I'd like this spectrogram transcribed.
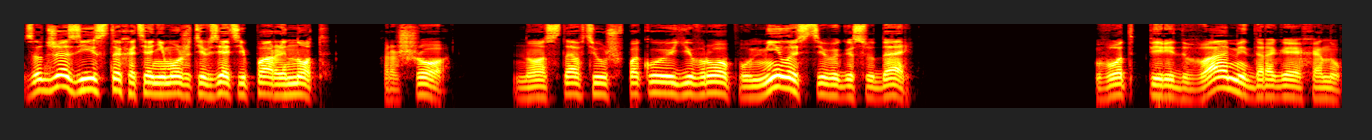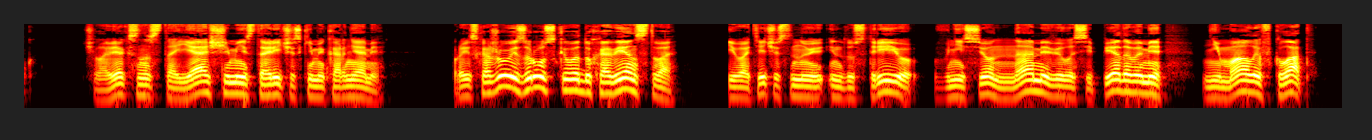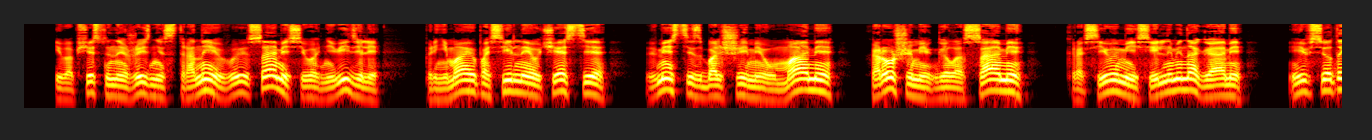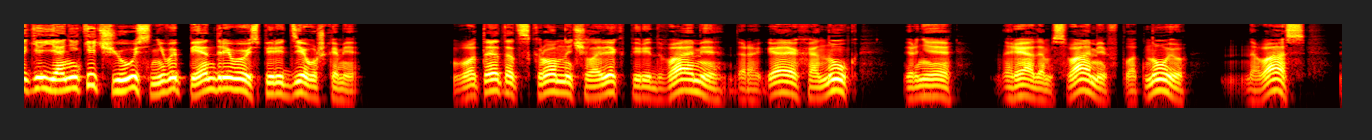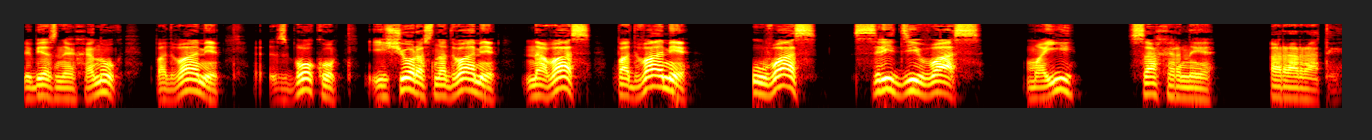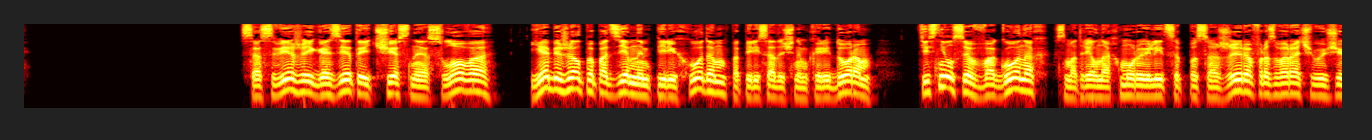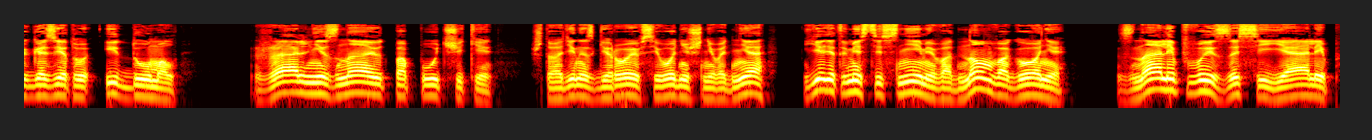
За джазиста, хотя не можете взять и пары нот. Хорошо, но оставьте уж в покое Европу, милостивый государь. Вот перед вами, дорогая Ханук, человек с настоящими историческими корнями. Происхожу из русского духовенства и в отечественную индустрию внесен нами, велосипедовыми, немалый вклад. И в общественной жизни страны, вы сами сегодня видели, принимаю посильное участие вместе с большими умами, хорошими голосами, красивыми и сильными ногами. И все-таки я не кичусь, не выпендриваюсь перед девушками. Вот этот скромный человек перед вами, дорогая Ханук, вернее, рядом с вами, вплотную, на вас, любезная Ханук, под вами, сбоку, еще раз над вами, на вас, под вами, у вас, среди вас, мои сахарные арараты. Со свежей газетой «Честное слово» я бежал по подземным переходам, по пересадочным коридорам, теснился в вагонах, смотрел на хмурые лица пассажиров, разворачивающих газету, и думал, жаль, не знают попутчики, что один из героев сегодняшнего дня едет вместе с ними в одном вагоне. Знали б вы, засияли б.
